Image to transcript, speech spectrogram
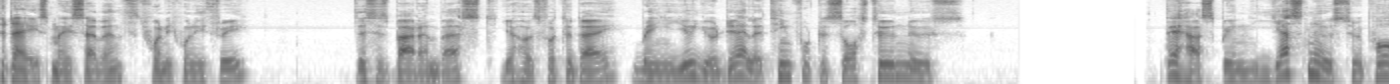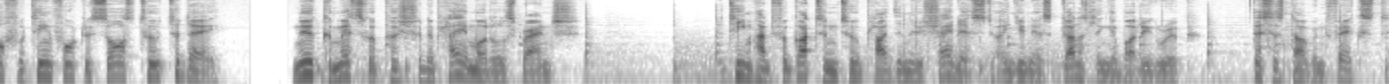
Today is May 7th, 2023. This is Bad and Best, your host for today, bringing you your daily Team Fortress Source 2 news. There has been yes news to report for Team Fortress Source 2 today. New commits were pushed to the player models branch. The team had forgotten to apply the new shaders to Engineer's Gunslinger body group. This has now been fixed.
